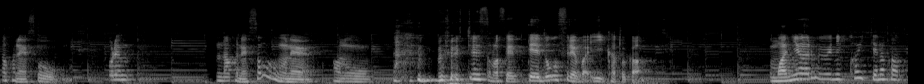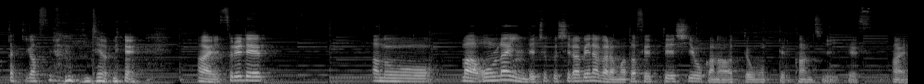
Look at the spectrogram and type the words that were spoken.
なんかね、そう、これ、なんかね、そもそもね、あの、Bluetooth の設定どうすればいいかとか、マニュアルに書いてなかった気がするんだよね。はい、それで、あの、まあ、オンラインでちょっと調べながらまた設定しようかなって思ってる感じです。はい。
